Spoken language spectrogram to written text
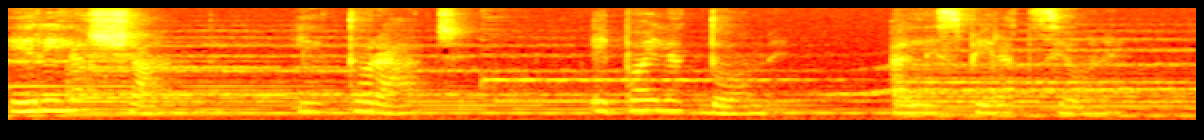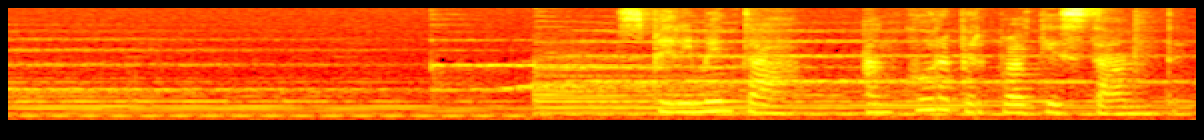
e rilasciando il torace e poi l'addome all'espirazione. Sperimenta ancora per qualche istante.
